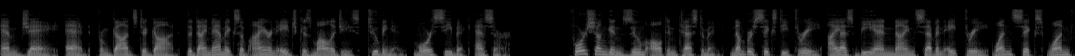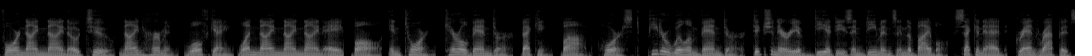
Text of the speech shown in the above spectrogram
M. J., ed., From Gods to God, The Dynamics of Iron Age Cosmologies, Tübingen, Mohr Siebeck Esser. Forschungen zum Alten Testament, No. 63, ISBN 978-3-16-149902-9 Hermann, Wolfgang 1999a, Baal, in Toorn, Karel van der, Becking, Bob, Horst, Peter Willem van der, Dictionary of Deities and Demons in the Bible, 2nd ed., Grand Rapids,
